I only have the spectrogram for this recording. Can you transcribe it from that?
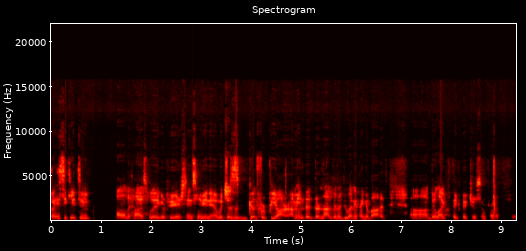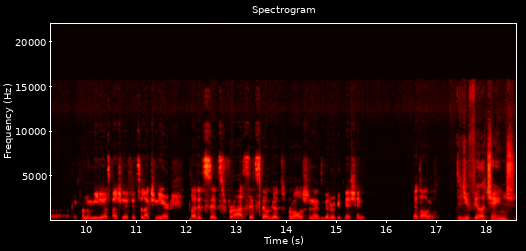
basically to all the highest political figures in Slovenia, which is good for PR. I mean, they're not going to do anything about it. Uh, they like to take pictures in front of in front of media, especially if it's election year. But it's it's for us, it's still good promotion. It's good recognition. It's all good. Did you feel a change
